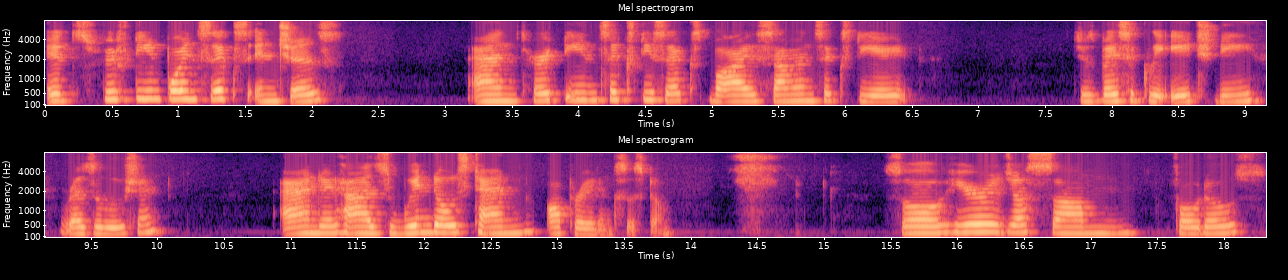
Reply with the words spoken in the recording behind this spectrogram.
it's 15.6 inches and 1366 by 768, which is basically HD resolution and it has Windows 10 operating system. So here are just some photos.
